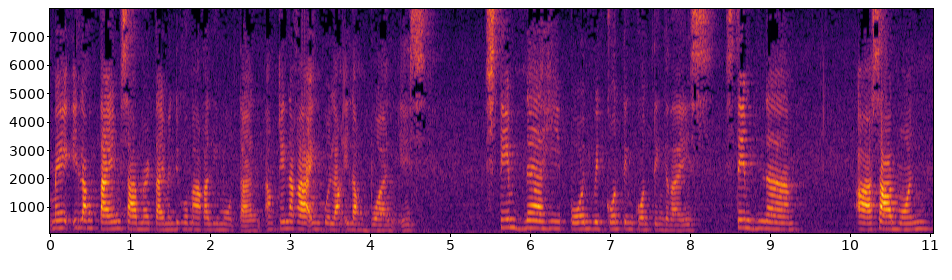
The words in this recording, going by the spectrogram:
may ilang time, summer time, hindi ko makalimutan. Ang kinakain ko lang ilang buwan is steamed na hipon with konting-konting rice. Steamed na uh, salmon,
